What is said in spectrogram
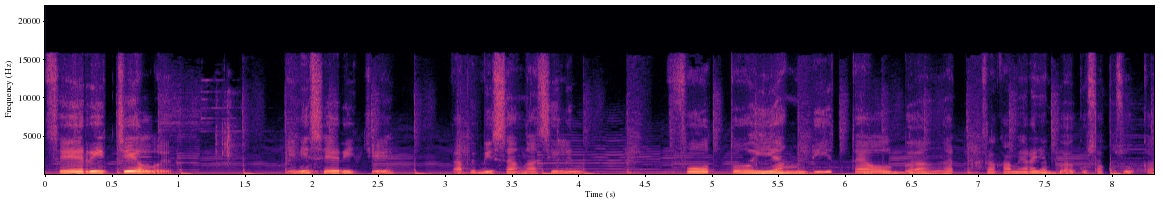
Seri C loh ini seri C tapi bisa ngasilin foto yang detail banget. Asal kameranya bagus aku suka.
